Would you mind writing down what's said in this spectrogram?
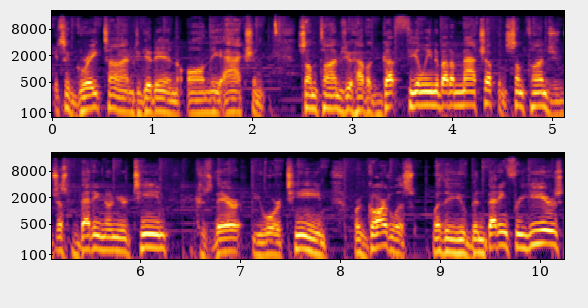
it's a great time to get in on the action. Sometimes you have a gut feeling about a matchup, and sometimes you're just betting on your team because they're your team. Regardless, whether you've been betting for years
